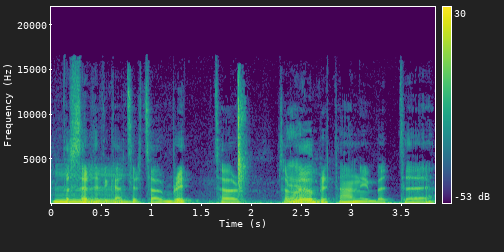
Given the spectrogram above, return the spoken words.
tas mm. certifikāts ir caur, Brit, caur, caur Lielbritāniju, bet, e,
